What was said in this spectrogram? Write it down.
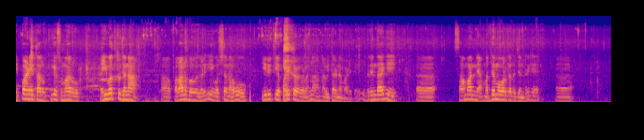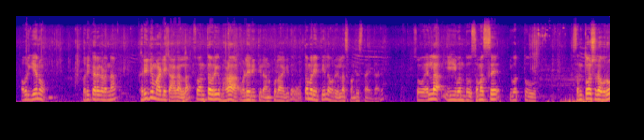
ನಿಪ್ಪಾಣಿ ತಾಲೂಕಿಗೆ ಸುಮಾರು ಐವತ್ತು ಜನ ಫಲಾನುಭವಿಗಳಿಗೆ ಈ ವರ್ಷ ನಾವು ಈ ರೀತಿಯ ಪರಿಕರಗಳನ್ನು ನಾವು ವಿತರಣೆ ಮಾಡಿದ್ದೇವೆ. ಇದರಿಂದಾಗಿ ಸಾಮಾನ್ಯ ಮಧ್ಯಮ ವರ್ಗದ ಜನರಿಗೆ ಅವರಿಗೇನು ಪರಿಕರಗಳನ್ನು ಖರೀದಿ ಮಾಡಲಿಕ್ಕೆ ಆಗಲ್ಲ. ಸೊ, ಅಂಥವರಿಗೆ ಬಹಳ ಒಳ್ಳೆ ರೀತಿಯಲ್ಲಿ ಅನುಕೂಲ ಆಗಿದೆ. ಉತ್ತಮ ರೀತಿಯಲ್ಲಿ ಅವರೆಲ್ಲ ಸ್ಪಂದಿಸ್ತಾ ಇದ್ದಾರೆ. ಸೊ, ಎಲ್ಲ ಈ ಒಂದು ಸಮಸ್ಯೆ ಇವತ್ತು ಸಂತೋಷ್ರವರು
